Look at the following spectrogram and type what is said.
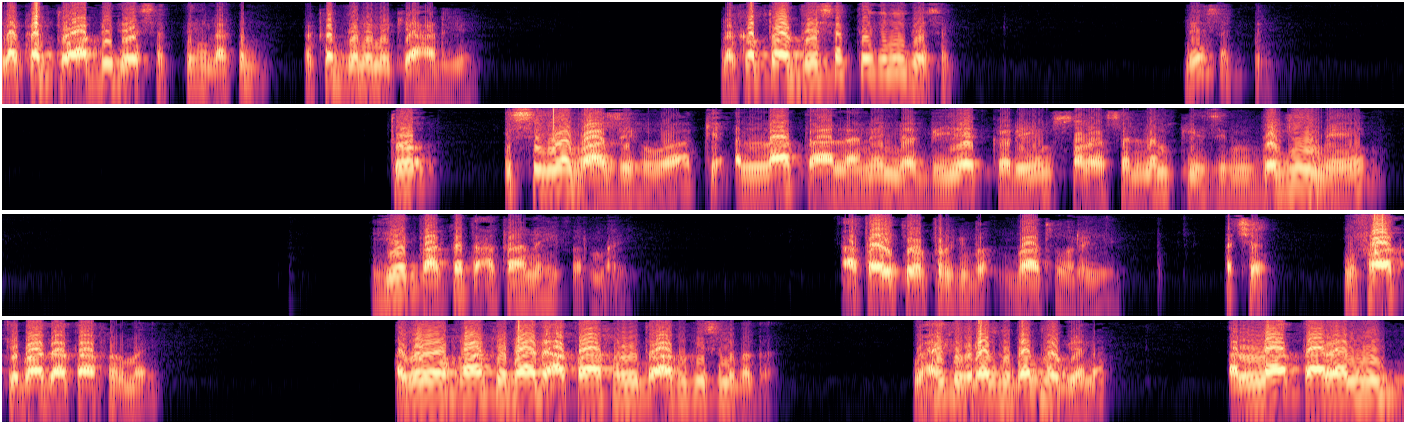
لقب تو آپ بھی دے سکتے ہیں۔ لقب لقب دینے میں کیا حرج ہے لقب تو آپ دے سکتے کہ نہیں دے سکتے؟ دے سکتے تو اس سے یہ واضح ہوا کہ اللہ تعالیٰ نے نبی کریم صلی اللہ علیہ وسلم کی زندگی میں یہ طاقت عطا نہیں فرمائی۔ عطائی طور پر بات ہو رہی ہے۔ اچھا وفات کے بعد عطا فرمائی۔ اگر وفات کے بعد عطا فرمائی تو آپ کو کس نے بتا؟ وہی تو برس بند ہو گیا نا۔ اللہ تعالیٰ نے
